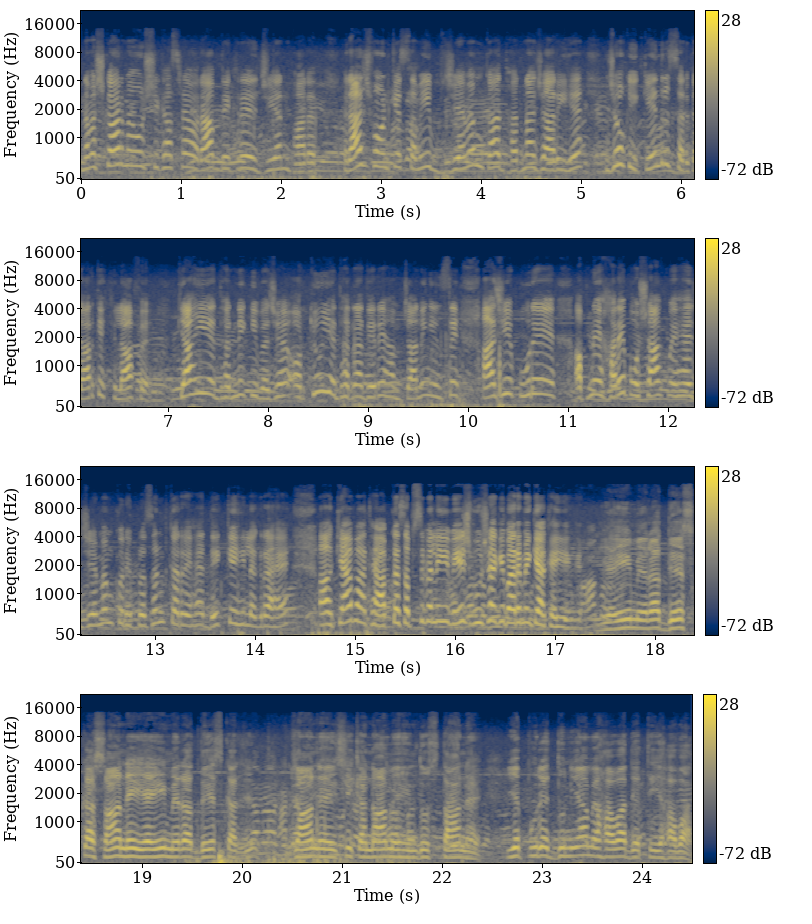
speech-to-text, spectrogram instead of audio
नमस्कार मैं हूँ शिखा श्रेय और आप देख रहे हैं जीएन भारत। राजभवन के समीप जेएमएम का धरना जारी है जो कि केंद्र सरकार के खिलाफ है। क्या ही ये धरने की वजह और क्यों ये धरना दे रहे हैं हम जानेंगे इनसे। आज ये पूरे अपने हरे पोशाक में है जेएमएम को रिप्रेजेंट कर रहे हैं देख के ही लग रहा है। आ, क्या बात है आपका सबसे पहले ये वेशभूषा के बारे में क्या कहिएँगे? यही मेरा देश का शान है यही मेरा देश का जान है इसी का नाम है हिंदुस्तान है। ये पूरे दुनिया में हवा देती है हवा।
